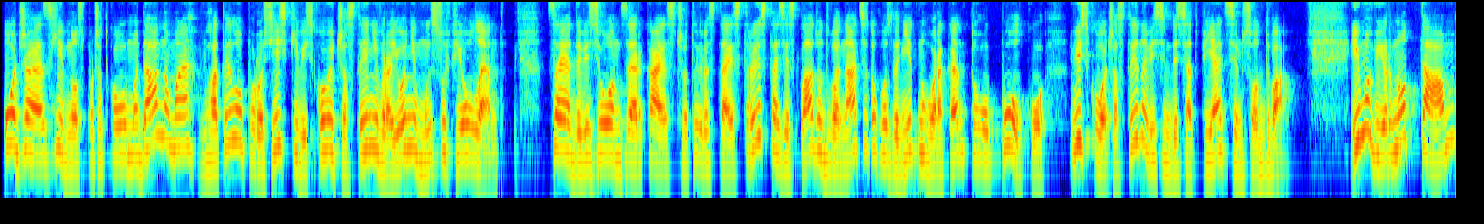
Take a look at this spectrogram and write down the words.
Отже, згідно з початковими даними, вгатило по російській військовій частині в районі мису Фіолент. Це дивізіон ЗРК С-400 С-300 зі складу 12-го зенітного ракетного полку, військова частина 85-702. Імовірно, там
